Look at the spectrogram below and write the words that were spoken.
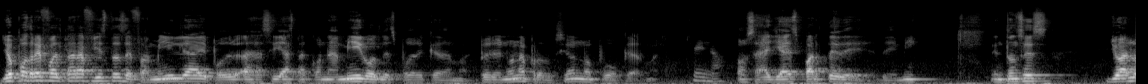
yo podré faltar a fiestas de familia y podré, así hasta con amigos les podré quedar mal, pero en una producción no puedo quedar mal. Sí, no. O sea, ya es parte de, de mí. Entonces, yo al,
